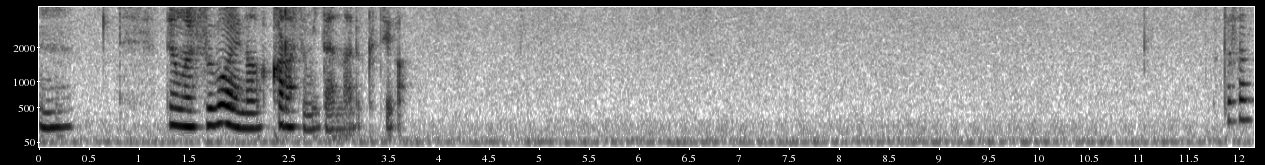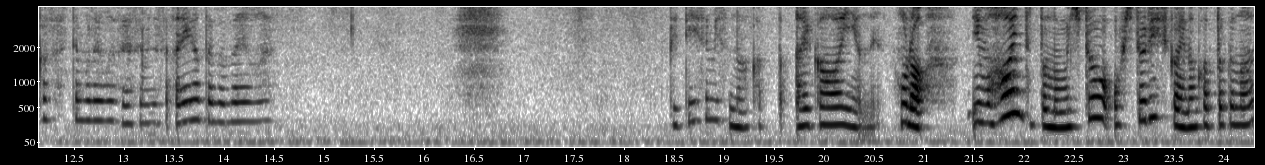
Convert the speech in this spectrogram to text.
うん。でもあれすごいなんかカラスみたいになる口が。参加させてもらいます。おやすみなさい。ありがとうございます。ベティ・スミスの赤った。あれかわいいよね。ほら今入ってたのも人お一人しかいなかったくない？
